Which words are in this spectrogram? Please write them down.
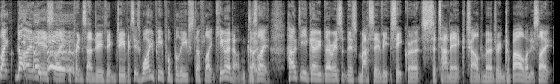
like, not only is like the Prince Andrew thing dubious, it's why people believe stuff like QAnon. Because Totally. like, how do you go? There isn't this massive secret satanic child murdering cabal when it's like.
